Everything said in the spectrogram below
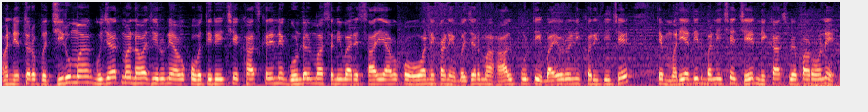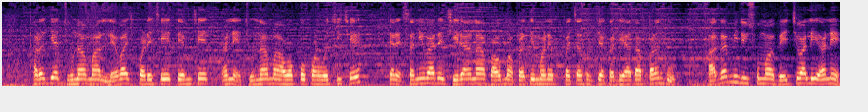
અન્ય તરફ જીરુમાં ગુજરાતમાં નવા જીરુની આવકો વધી રહી છે. ખાસ કરીને ગોંડલમાં શનિવારે સારી આવકો હોવાને કારણે બજારમાં હાલ પૂરતી બાયોરોની ખરીદી છે તે મર્યાદિત બની છે. જે નિકાસ વેપારોને ફરજિયાત જૂનામાં લેવા જ પડે છે તેમ છે અને જૂનામાં આવકો પણ ઓછી છે. ત્યારે શનિવારે જીરાના ભાવમાં પ્રતિમણે પચાસ રૂપિયા ઘટ્યા હતા. પરંતુ આગામી દિવસોમાં વેચવાલી અને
